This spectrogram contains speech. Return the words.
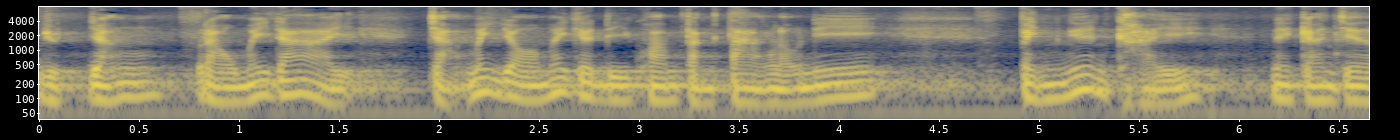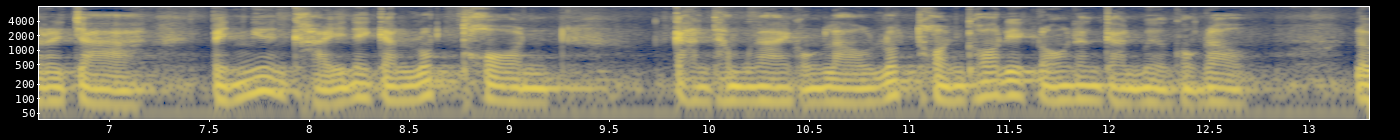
หยุดยั้งเราไม่ได้ จะไม่ยอมให้คดีความต่างๆ เหล่านี้ เป็นเงื่อนไข ในการเจรจา เป็นเงื่อนไขในการลดทอนการทำงานของเรา ลดทอนข้อเรียกร้องทางการเมืองของเรา เรา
